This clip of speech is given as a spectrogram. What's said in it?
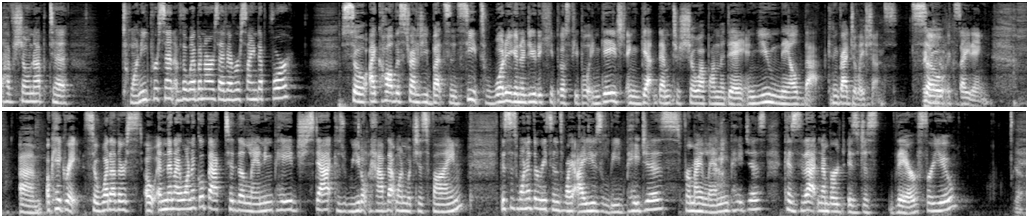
have shown up to 20% of the webinars I've ever signed up for. So I call this strategy butts and seats. What are you going to do to keep those people engaged and get them to show up on the day? And you nailed that. Congratulations. So exciting. Um, okay, great. So what other? Oh, and then I want to go back to the landing page stat because you don't have that one, which is fine. This is one of the reasons why I use Leadpages for my landing pages because that number is just there for you. Yeah.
